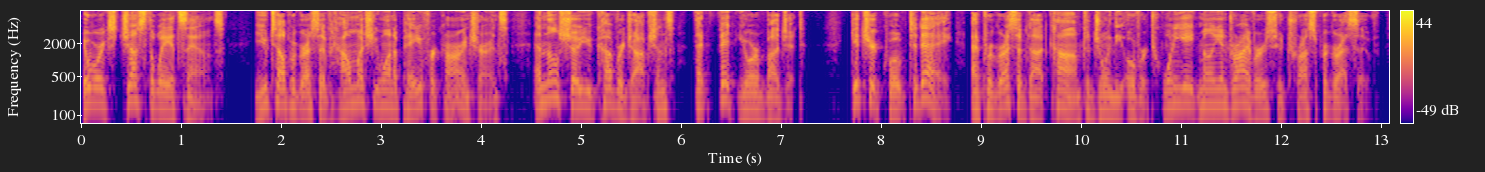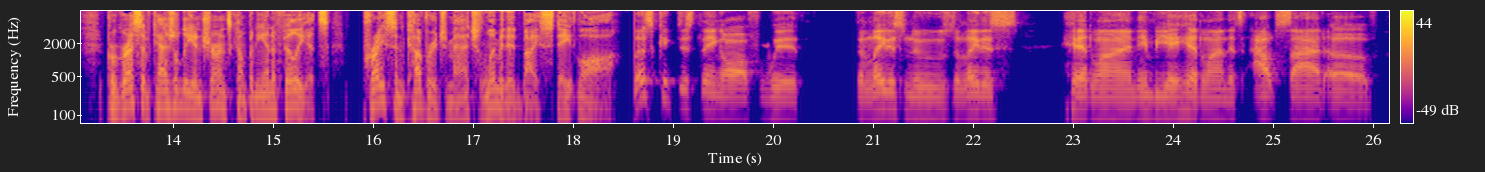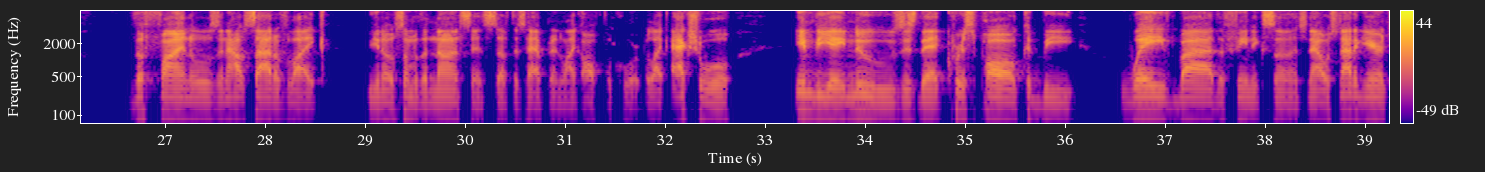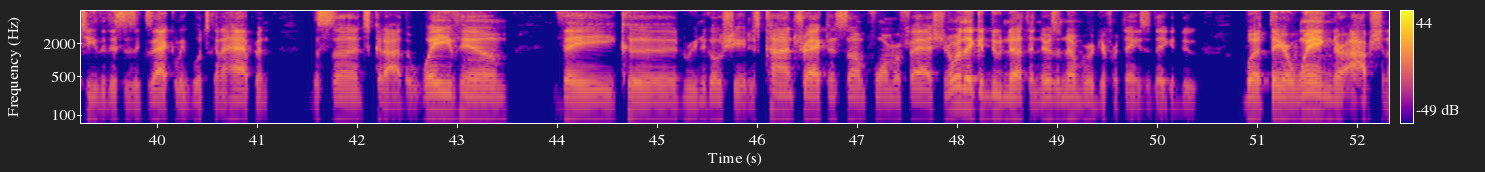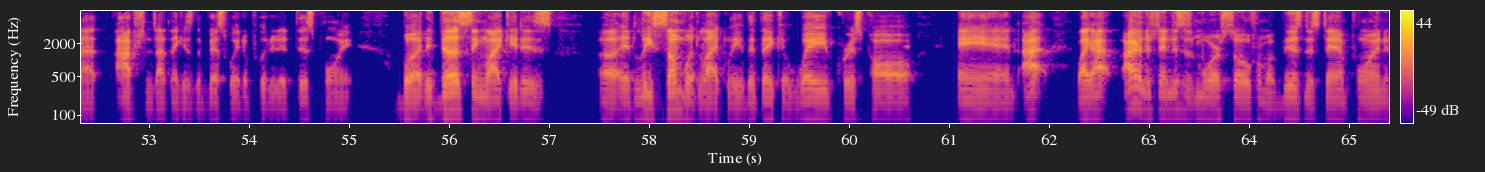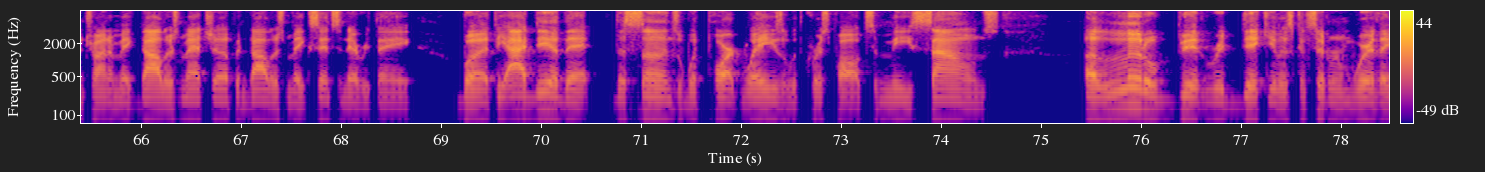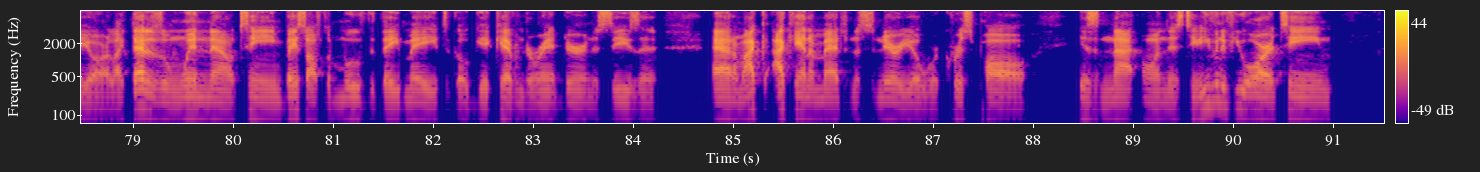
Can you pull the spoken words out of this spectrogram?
It works just the way it sounds. You tell Progressive how much you want to pay for car insurance, and they'll show you coverage options that fit your budget. Get your quote today at progressive.com to join the over 28 million drivers who trust Progressive. Progressive Casualty Insurance Company and Affiliates. Price and coverage match limited by state law. Let's kick this thing off with the latest news, the latest headline, NBA headline that's outside of the finals and outside of like you know some of the nonsense stuff that's happening like off the court but like actual nba news is that chris paul could be waived by the phoenix suns. Now it's not a guarantee that this is exactly what's going to happen. The suns could either waive him they could renegotiate his contract in some form or fashion or they could do nothing. There's a number of different things that they could do but they are weighing their option options i think is the best way to put it at this point. But it does seem like it is uh, at least somewhat likely that they could waive Chris Paul. And I like I, I understand this is more so from a business standpoint and trying to make dollars match up and dollars make sense and everything. But the idea that the Suns would part ways with Chris Paul to me sounds a little bit ridiculous considering where they are. Like that is a win now team based off the move that they made to go get Kevin Durant during the season Adam, I, I can't imagine a scenario where Chris Paul is not on this team. Even if you are a team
